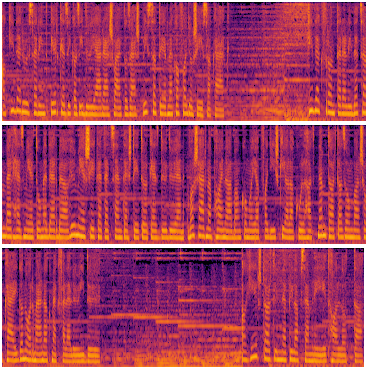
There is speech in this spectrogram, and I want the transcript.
A kiderül szerint érkezik az időjárás változás, visszatérnek a fagyos éjszakák. Hideg front tereli decemberhez méltó mederbe a hőmérsékletet szentestétől kezdődően, vasárnap hajnalban komolyabb fagy is kialakulhat, nem tart azonban sokáig a normálnak megfelelő idő. A Hírstart ünnepi lapszemléjét hallotta.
